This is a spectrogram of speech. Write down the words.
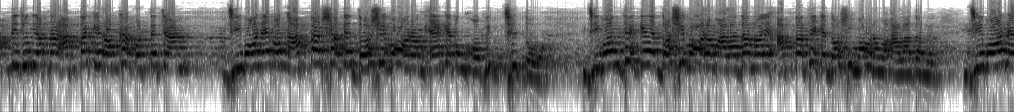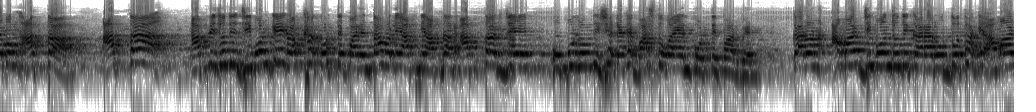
আপনি যদি আপনার আত্মাকে রক্ষা করতে চান, জীবন এবং আত্মার সাথে দশই মহরম এক এবং অবিচ্ছেদ্য। জীবন থেকে দশই মহরম আলাদা নয়, আত্মা থেকে দশী মহরম আলাদা নয়। জীবন এবং আত্মা আত্মা আপনি যদি জীবনকেই রক্ষা করতে পারেন, তাহলে আপনি আপনার আত্মার যে উপলব্ধি, সেটাকে বাস্তবায়ন করতে পারবেন। কারণ আমার জীবন যদি কারারুদ্ধ থাকে, আমার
